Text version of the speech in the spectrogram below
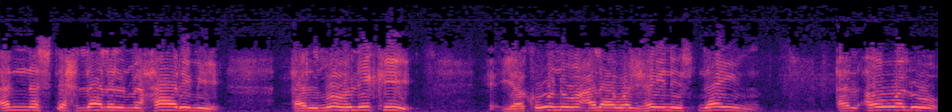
أن استحلال المحارم المهلك يكون على وجهين اثنين. الأول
